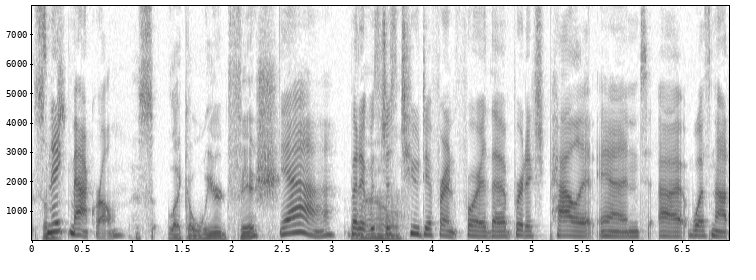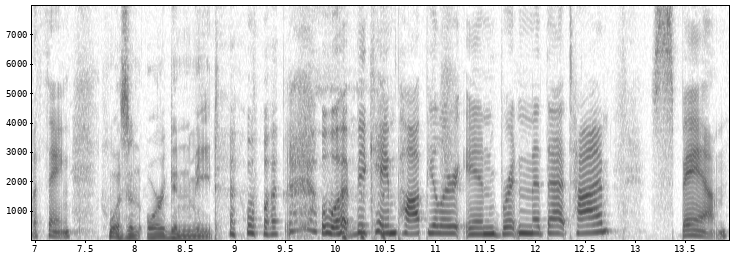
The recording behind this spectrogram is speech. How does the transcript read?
some, Snake mackerel. like a weird fish? Yeah, but it was just too different for the British palate and uh, was not a thing. Was an organ meat. what, what became popular in Britain at that time? Spam.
